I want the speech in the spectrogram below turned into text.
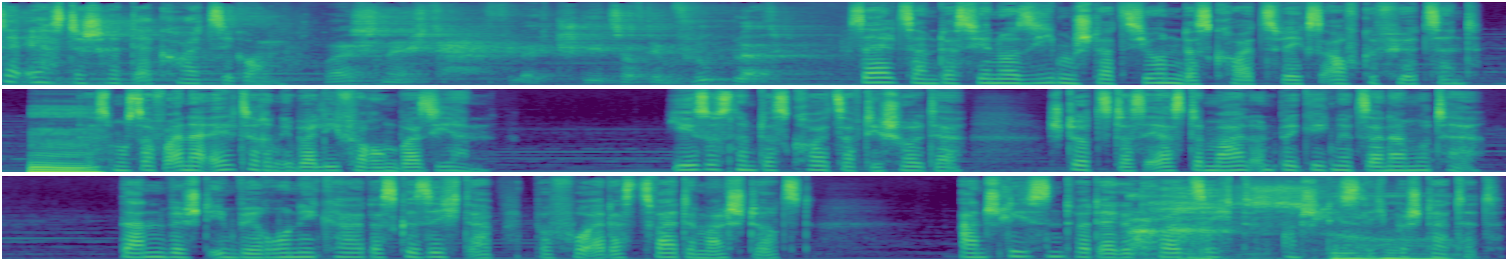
Ist der erste Schritt der Kreuzigung? Weiß nicht. Vielleicht steht's auf dem Flugblatt. Seltsam, dass hier nur sieben Stationen des Kreuzwegs aufgeführt sind. Hm. Das muss auf einer älteren Überlieferung basieren. Jesus nimmt das Kreuz auf die Schulter, stürzt das erste Mal und begegnet seiner Mutter. Dann wischt ihm Veronika das Gesicht ab, bevor er das zweite Mal stürzt. Anschließend wird er gekreuzigt und schließlich so. bestattet.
